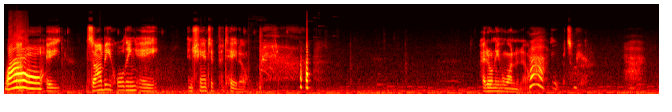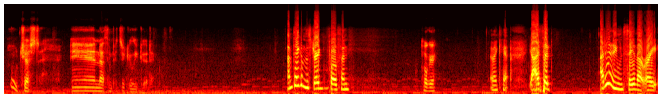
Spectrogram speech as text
Why? A zombie holding a enchanted potato. I don't even want to know. Ooh, what's up here? Oh, chest. And nothing particularly good. I'm taking the strength potion, Okay. And I can't. Yeah, I said. I didn't even say that right.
